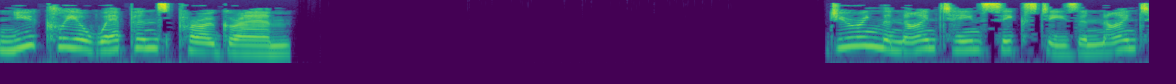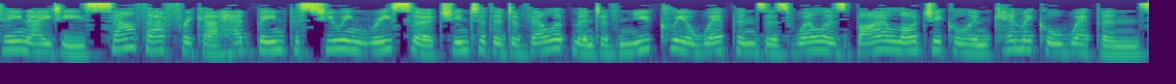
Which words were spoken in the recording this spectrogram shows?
Nuclear weapons program During the 1960s and 1980s South Africa had been pursuing research into the development of nuclear weapons as well as biological and chemical weapons.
